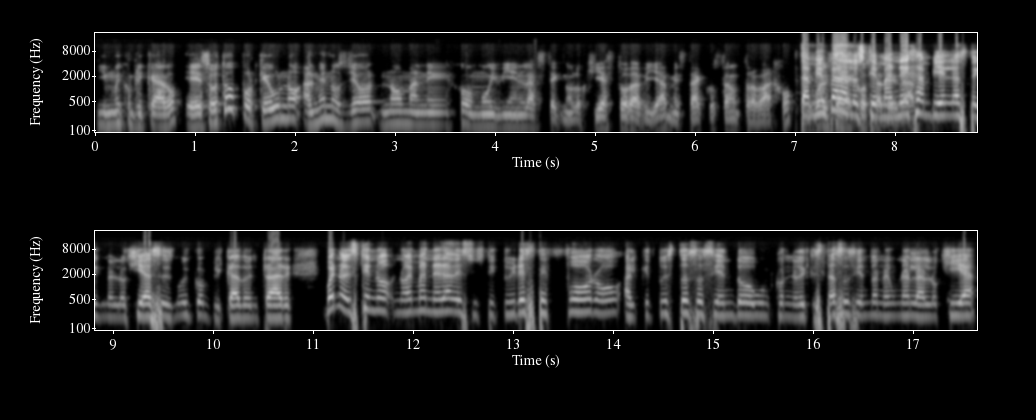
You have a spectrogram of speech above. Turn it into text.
Y muy complicado, sobre todo porque uno, al menos yo, no manejo muy bien las tecnologías todavía, me está costando trabajo. También para los que manejan bien las tecnologías es muy complicado entrar. Bueno, es que no, no hay manera de sustituir este foro al que tú estás haciendo, con el que estás haciendo una analogía,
